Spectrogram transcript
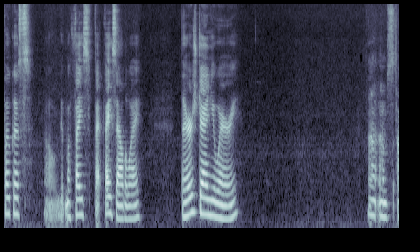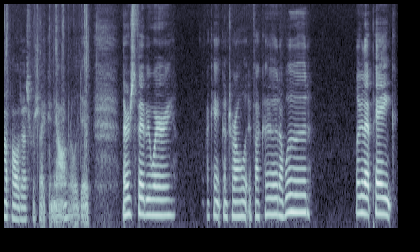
Focus. I'll get my face, fat face out of the way. There's January. I, I'm, I apologize for shaking, y'all. I really do. There's February. I can't control it. If I could, I would. Look at that pink.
